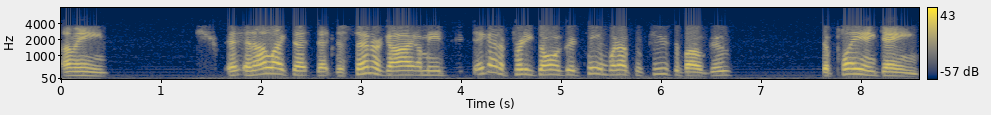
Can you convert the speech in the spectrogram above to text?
I mean, and, I like that that the center guy. I mean, they got a pretty darn good team. What I'm confused about, Goose, the play-in game.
